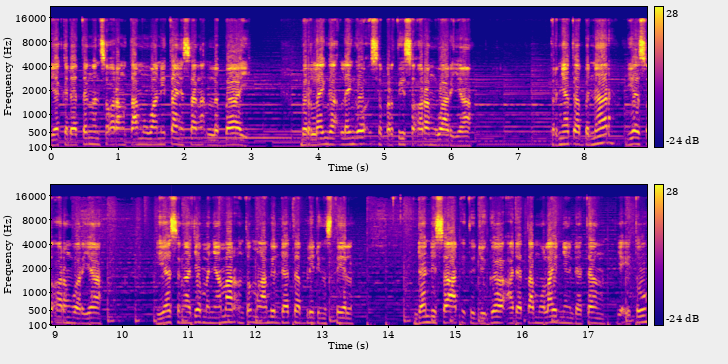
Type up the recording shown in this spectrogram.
dia kedatangan seorang tamu wanita yang sangat lebay, berlenggak-lenggok seperti seorang waria. Ternyata benar dia seorang waria. Dia sengaja menyamar untuk mengambil data Bleeding Steel. Dan di saat itu juga ada tamu lain yang datang, yaitu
